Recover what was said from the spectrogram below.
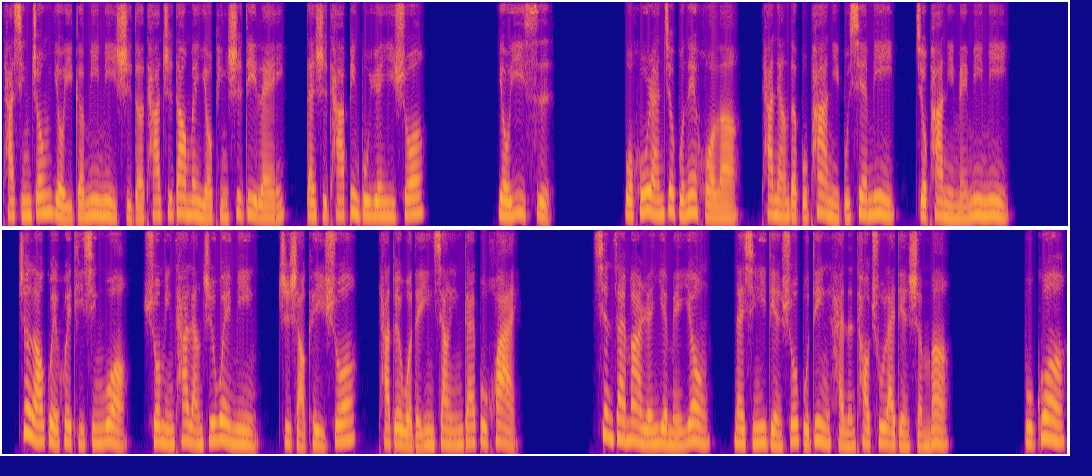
他心中有一个秘密，使得他知道闷油瓶是地雷。但是他并不愿意说，有意思。我忽然就不内火了。他娘的，不怕你不泄密，就怕你没秘密。这老鬼会提醒我，说明他良知未泯，至少可以说他对我的印象应该不坏。现在骂人也没用，耐心一点，说不定还能套出来点什么。不过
